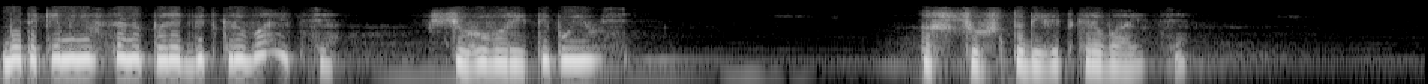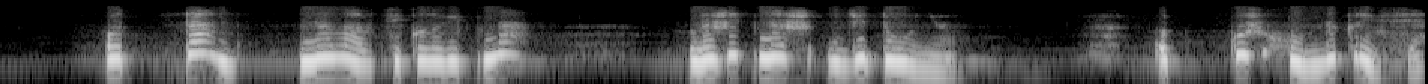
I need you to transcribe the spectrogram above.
бо таке мені все наперед відкривається, що говорити боюсь. А що ж тобі відкривається? От там, на лавці коло вікна, лежить наш дідуню кожухом накрився.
